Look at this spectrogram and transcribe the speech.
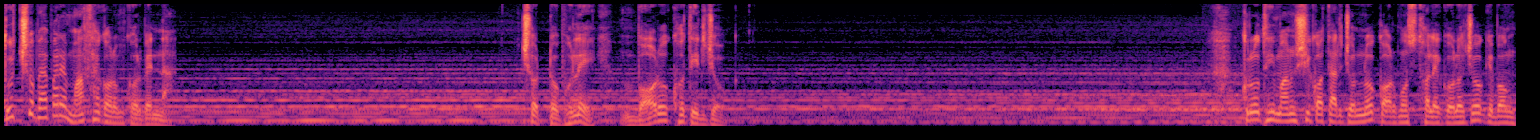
তুচ্ছ ব্যাপারে মাথা গরম করবেন না। ছোট্ট ভুলে বড় ক্ষতির যোগ। ক্রোধী মানসিকতার জন্য কর্মস্থলে গোলযোগ এবং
